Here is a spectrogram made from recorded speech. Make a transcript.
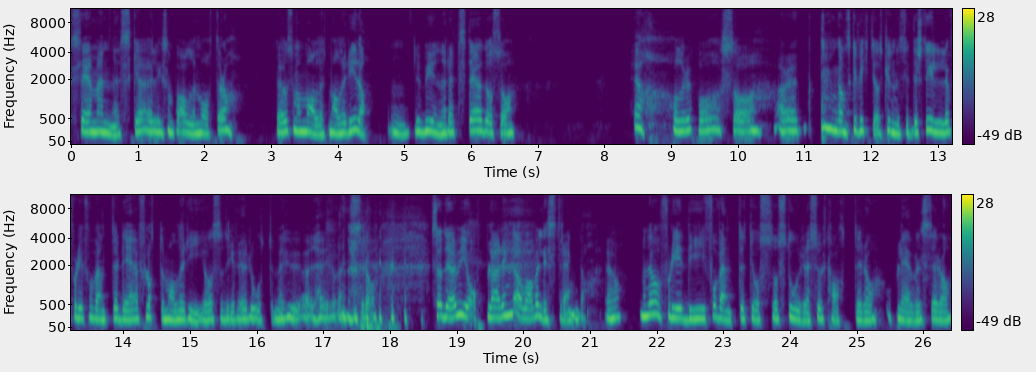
Se mennesket liksom på alle måter, da. Det er jo som å male et maleri, da. Mm. Du begynner et sted, og så ja, holder du på, og så er det ganske viktig at kundene sitter stille, for de forventer det flotte maleriet, og så driver de og roter med huet høyre og venstre. Så det er mye opplæring, da, og var veldig streng, da. ja. Men det var fordi de forventet jo også store resultater og opplevelser, og,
